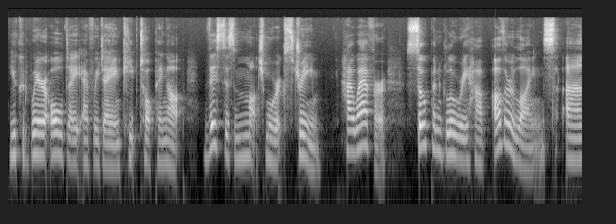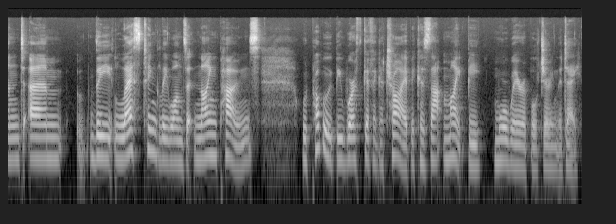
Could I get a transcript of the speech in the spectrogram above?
you could wear all day every day and keep topping up. This is much more extreme. However, Soap and Glory have other lines and um, the less tingly ones at £9 would probably be worth giving a try because that might be more wearable during the day.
